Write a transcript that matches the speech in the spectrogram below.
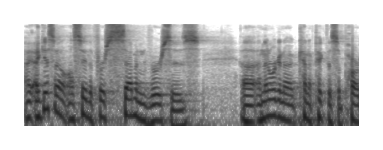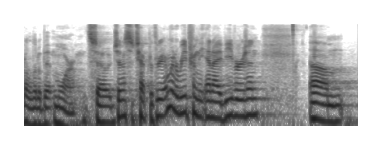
I, I, guess I'll, I'll say the first seven verses Uh, and then we're going to kind of pick this apart a little bit more. So, Genesis chapter 3, I'm going to read from the NIV version. Um,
